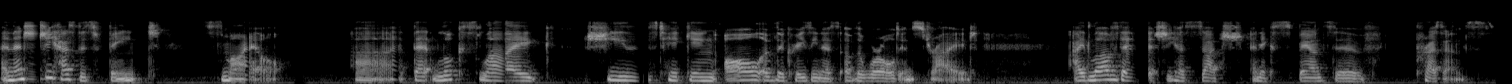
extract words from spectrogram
And then she has this faint smile uh, that looks like she's taking all of the craziness of the world in stride. I love that she has such an expansive presence.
